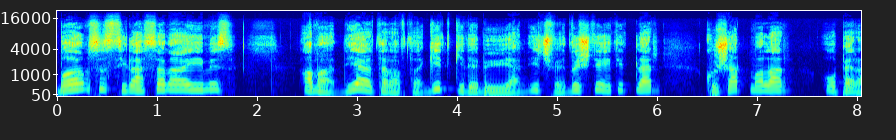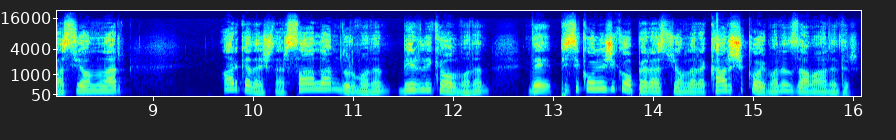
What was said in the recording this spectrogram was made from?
bağımsız silah sanayimiz ama diğer tarafta gitgide büyüyen iç ve dış tehditler, kuşatmalar, operasyonlar. Arkadaşlar sağlam durmanın, birlik olmanın ve psikolojik operasyonlara karşı koymanın zamanıdır.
